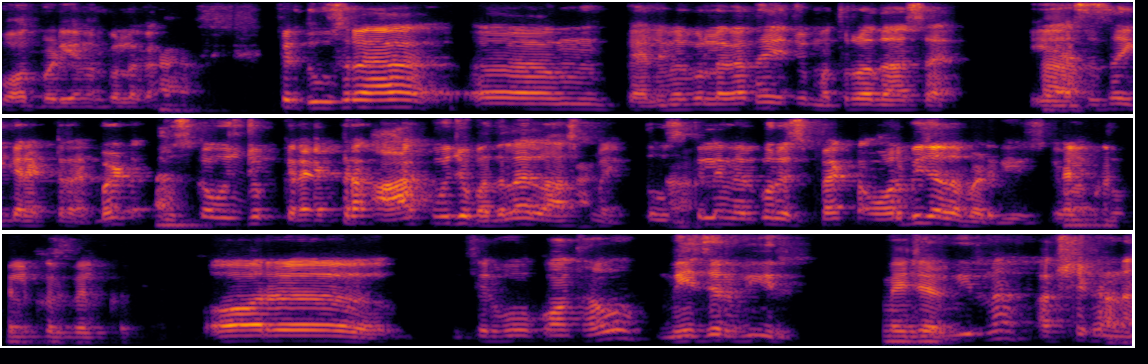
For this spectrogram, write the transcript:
बहुत बढ़िया मेरे को लगा। हाँ। फिर दूसरा पहले मेरे को लगा था ये जो मथुरा दास है ये हाँ। ऐसा सही कैरेक्टर है। बट हाँ। उसका वो जो कैरेक्टर आर्क वो जो बदला है लास्ट में तो उसके हाँ, लिए मेरे को रिस्पेक्ट और भी ज़्यादा बढ़ गई उसके बाद बिल्कुल तो। बिल्कुल बिल्कुल। और फिर वो कौन था वो? मेजर वीर। मेजर। वीर ना? अक्षय खन्ना।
